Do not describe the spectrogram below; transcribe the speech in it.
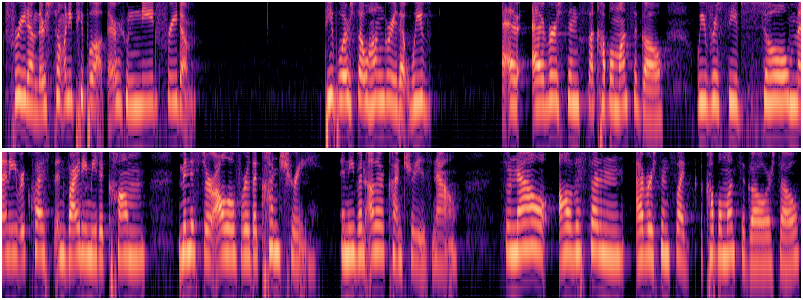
freedom. There's so many people out there who need freedom. People are so hungry that we've, ever since a couple months ago, we've received so many requests inviting me to come minister all over the country and even other countries now. So now, all of a sudden, ever since like a couple months ago or so,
